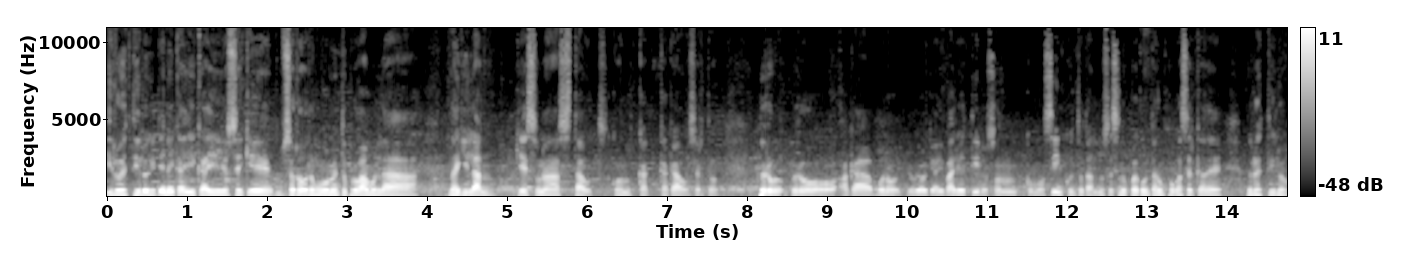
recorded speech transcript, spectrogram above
los estilos que tiene Calle Calle, yo sé que nosotros en algún momento probamos la Naguilán, que es una stout con cacao, ¿cierto? Pero, pero acá, bueno, yo veo que hay varios estilos, son como cinco en total. No sé si nos puede contar un poco acerca de, los estilos.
